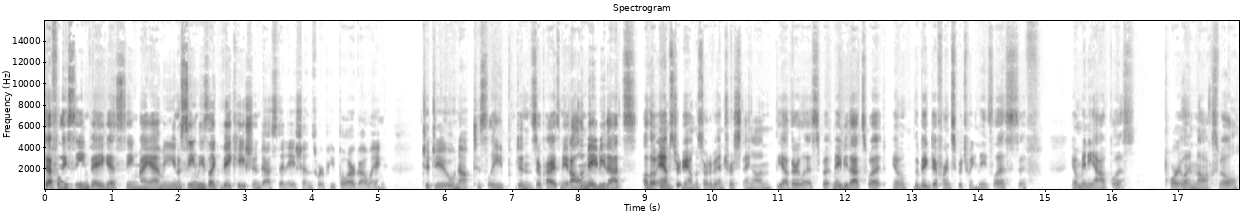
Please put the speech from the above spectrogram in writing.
definitely seeing Vegas, seeing Miami, you know, seeing these like vacation destinations where people are going to do, not to sleep, didn't surprise me at all. And maybe that's, although Amsterdam was sort of interesting on the other list, but maybe that's what, you know, the big difference between these lists. If, you know, Minneapolis, Portland, Knoxville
